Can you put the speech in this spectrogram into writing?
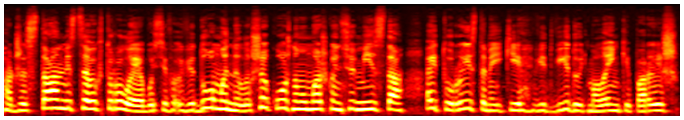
адже стан місцевих тролейбусів відомий не лише кожному мешканцю міста, а й туристам, які відвідують маленький Париж.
